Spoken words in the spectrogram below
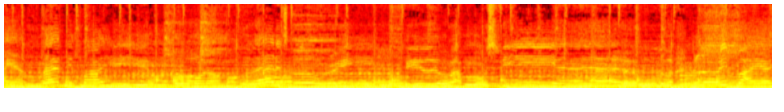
I am magnifying Lord of all that is glory. Feel your atmosphere. Glorify I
